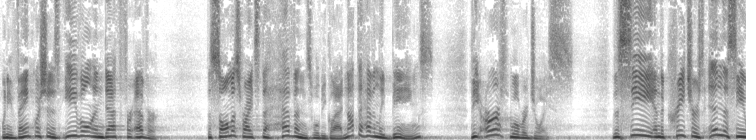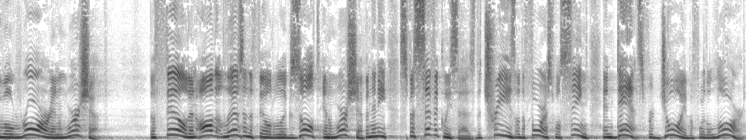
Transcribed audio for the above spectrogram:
when he vanquishes evil and death forever, the psalmist writes, The heavens will be glad, not the heavenly beings. The earth will rejoice. The sea and the creatures in the sea will roar and worship. The field and all that lives in the field will exult and worship. And then he specifically says, The trees of the forest will sing and dance for joy before the Lord.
